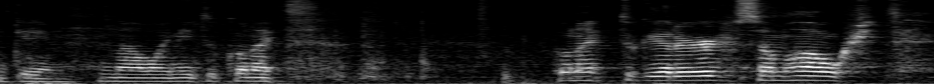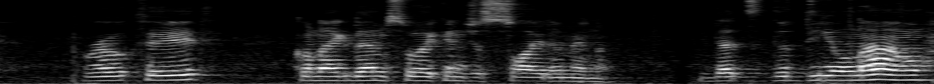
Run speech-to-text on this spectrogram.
Okay, now I need to connect connect together somehow rotate connect them so I can just slide them in. That's the deal now.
